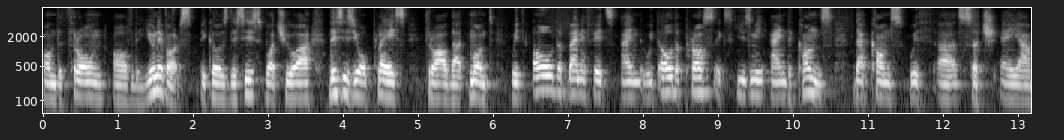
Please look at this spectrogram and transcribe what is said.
on the throne of the universe because this is what you are, this is your place throughout that month with all the benefits and with all the pros, excuse me, and the cons that comes with uh, such a uh,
